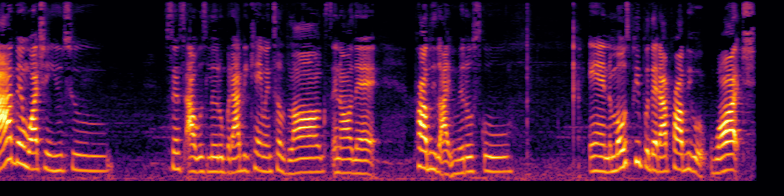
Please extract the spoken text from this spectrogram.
I've been watching YouTube since I was little, but I became into vlogs and all that probably like middle school and the most people that I probably would watch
